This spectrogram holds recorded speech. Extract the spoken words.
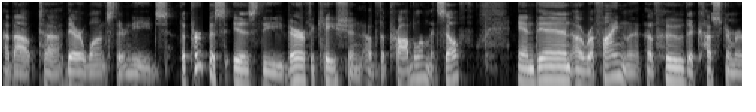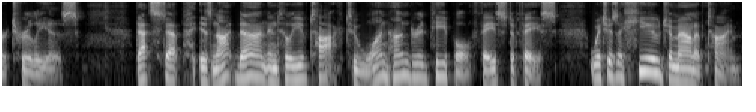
about uh, their wants, their needs. The purpose is the verification of the problem itself and then a refinement of who the customer truly is. That step is not done until you've talked to 100 people face to face, which is a huge amount of time.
